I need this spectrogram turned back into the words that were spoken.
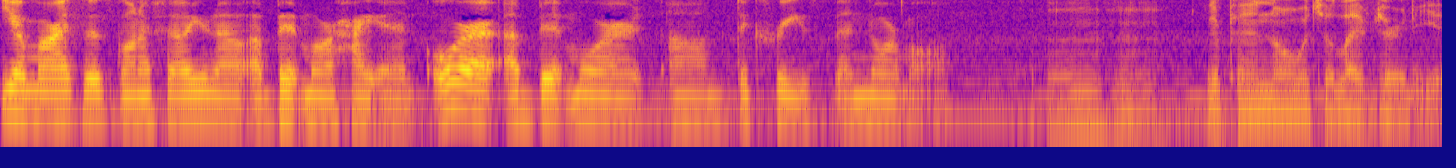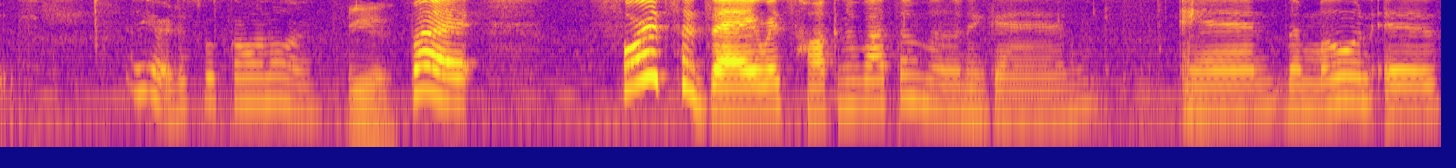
your Mars is going to feel, you know, a bit more heightened or a bit more um, decreased than normal. Mm-hmm. Depending on what your life journey is. Yeah, just what's going on. Yeah. But for today, we're talking about the moon again. And the moon is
